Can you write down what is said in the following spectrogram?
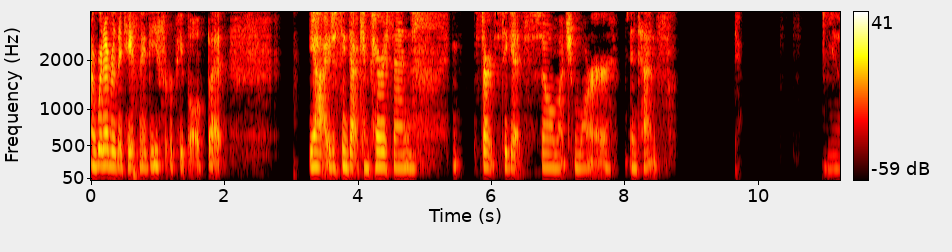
or whatever the case may be for people. But yeah, I just think that comparison starts to get so much more intense. Yeah.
